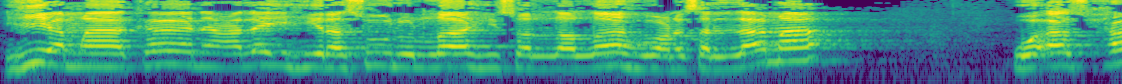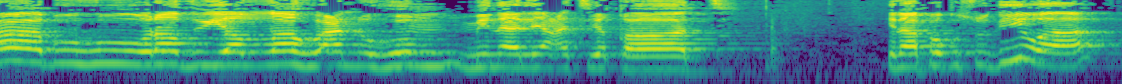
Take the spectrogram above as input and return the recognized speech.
hiya ma kana alayhi rasulullah sallallahu alaihi wasallama رضي الله عنهم من الاعتقاد inapokusudiwa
